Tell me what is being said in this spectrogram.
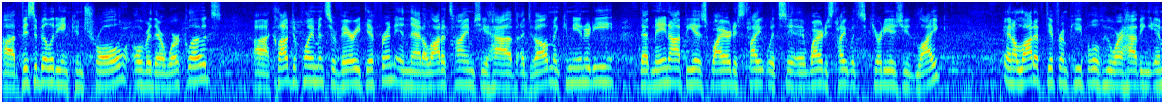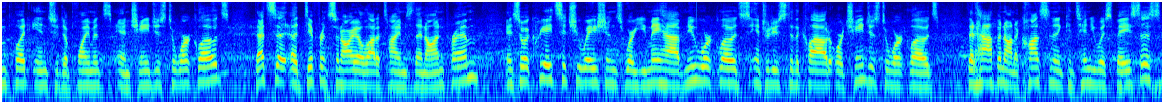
uh, visibility and control over their workloads. Uh, cloud deployments are very different in that a lot of times you have a development community that may not be as wired as tight with, wired as tight with security as you'd like, and a lot of different people who are having input into deployments and changes to workloads. That's a, a different scenario a lot of times than on-prem, and so it creates situations where you may have new workloads introduced to the cloud or changes to workloads that happen on a constant and continuous basis,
